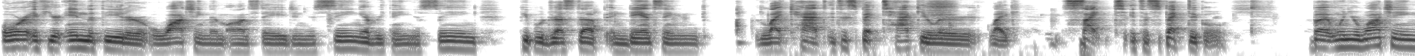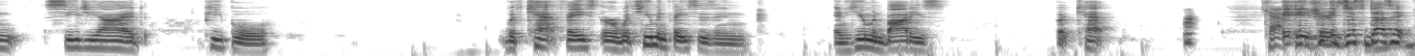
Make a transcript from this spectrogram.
or if you're in the theater watching them on stage and you're seeing everything, you're seeing people dressed up and dancing like cats. It's a spectacular like sight. It's a spectacle. But when you're watching CGI'd people with cat face or with human faces and and human bodies, but cat Cat it, it, it just doesn't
